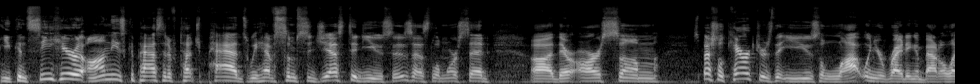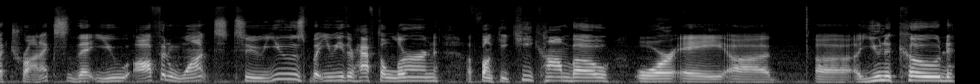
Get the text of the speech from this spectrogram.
you can see here on these capacitive touch pads, we have some suggested uses. As Limor said, uh, there are some special characters that you use a lot when you're writing about electronics that you often want to use, but you either have to learn a funky key combo or a, uh, uh, a Unicode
